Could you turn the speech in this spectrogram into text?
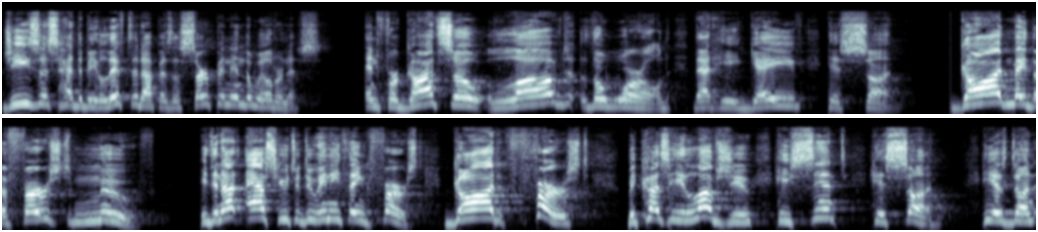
Jesus had to be lifted up as a serpent in the wilderness. And for God so loved the world that he gave his son. God made the first move. He did not ask you to do anything first. God first, because he loves you, he sent his son. He has done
